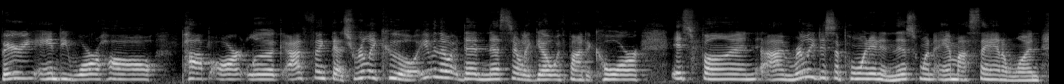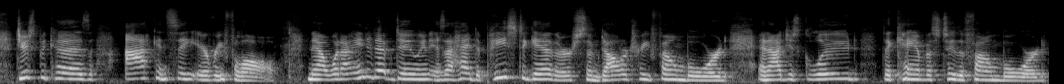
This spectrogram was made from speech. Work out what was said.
Very Andy Warhol pop art look. I think that's really cool. Even though it doesn't necessarily go with my decor, it's fun. I'm really disappointed in this one and my Santa one just because I can see every flaw. Now what I ended up doing is I had to piece together some Dollar Tree foam board and I just glued the canvas to the foam board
